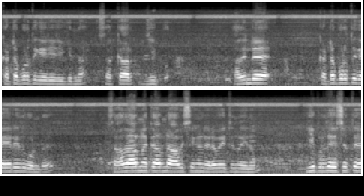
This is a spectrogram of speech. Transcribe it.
കട്ടപ്പുറത്ത് കയറിയിരിക്കുന്ന സർക്കാർ ജീപ്പ്. അതിന്റെ കട്ടപ്പുറത്ത് കയറിയതുകൊണ്ട് സാധാരണക്കാരന്റെ ആവശ്യങ്ങൾ നിറവേറ്റുന്നതിനും ഈ പ്രദേശത്തെ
